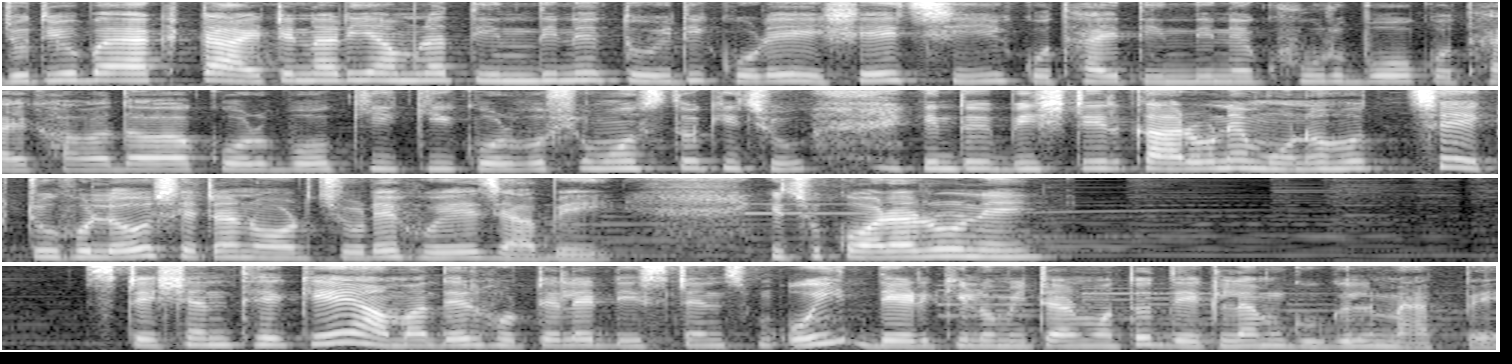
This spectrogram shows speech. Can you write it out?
যদিও বা একটা আইটেনারি আমরা তিন দিনে তৈরি করে এসেছি, কোথায় তিন দিনে ঘুরবো, কোথায় খাওয়া দাওয়া করব, কি কি করব, সমস্ত কিছু, কিন্তু বৃষ্টির কারণে মনে হচ্ছে একটু হলেও সেটা নড়চড়ে হয়ে যাবেই। কিছু করারও নেই। স্টেশন থেকে আমাদের হোটেলের ডিস্টেন্স ওই দেড় কিলোমিটার মতো দেখলাম গুগল ম্যাপে।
